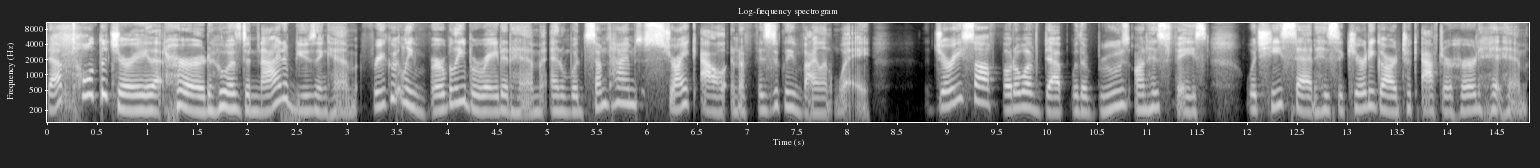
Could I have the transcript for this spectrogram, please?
Depp told the jury that Heard, who was denied abusing him, frequently verbally berated him and would sometimes strike out in a physically violent way. The jury saw a photo of Depp with a bruise on his face, which he said his security guard took after Heard hit him.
